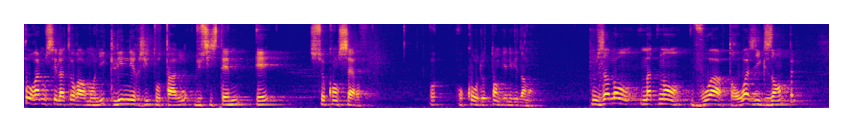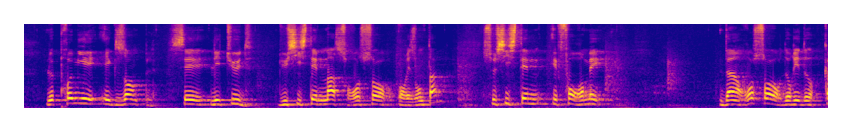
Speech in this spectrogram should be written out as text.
pour un oscillateur harmonique, l'énergie totale du système se conserve au, cours du temps, bien évidemment. Nous allons maintenant voir trois exemples. Le premier exemple, c'est l'étude du système masse-ressort horizontal. Ce système est formé d'un ressort de reader K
